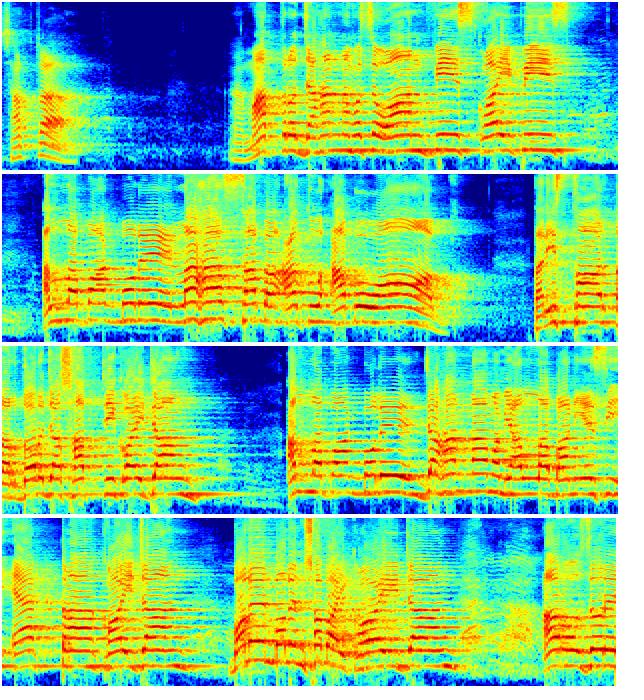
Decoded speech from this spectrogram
সাতটা। মাত্র জাহান্নাম হচ্ছে ওয়ান পিস কয় পিস আল্লাহ পাক বলে, লাহা সাবআতু আবওয়াব। তার স্তর, তার দরজা সাতটি কয়টা? আল্লাহ পাক বলেন, জাহান্নাম আমি আল্লাহ বানিয়েছি একটা, কয়টা? বলেন বলেন সবাই, কয়টা? আরও জোরে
